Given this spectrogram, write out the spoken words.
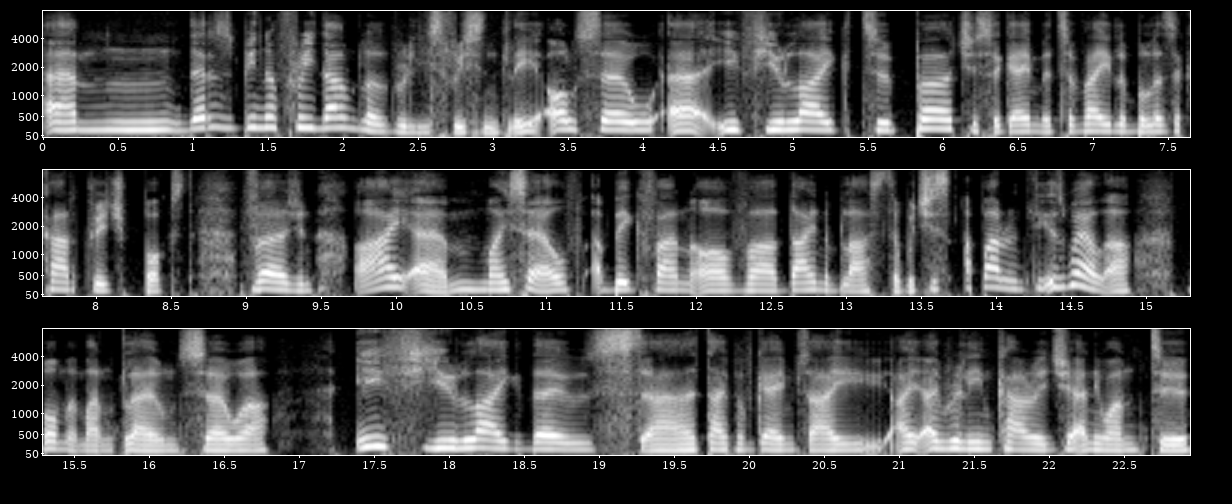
Um, there has been a free download release recently. Also, uh, if you like to purchase a game, it's available as a cartridge boxed version. I am myself a big fan of uh, Blaster, which is apparently as well a Bomberman clone. So, uh, if you like those uh, type of games, I, I, I, really encourage anyone to,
